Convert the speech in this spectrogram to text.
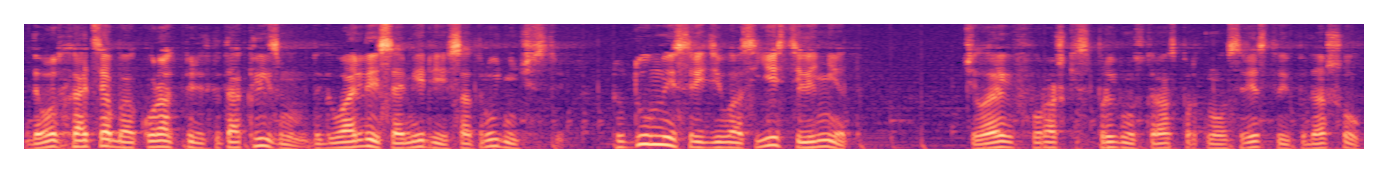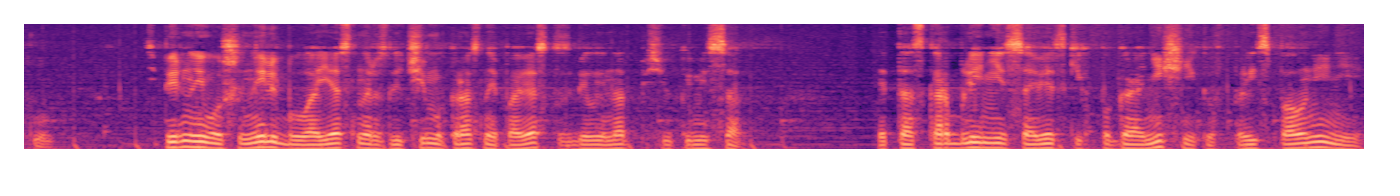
Да вот хотя бы аккурат перед катаклизмом договорились о мире и сотрудничестве. Тут умные среди вас есть или нет?» Человек в фуражке спрыгнул с транспортного средства и подошел к ним. Теперь на его шинели была ясно различима красная повязка с белой надписью «Комиссар». «Это оскорбление советских пограничников при исполнении»,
